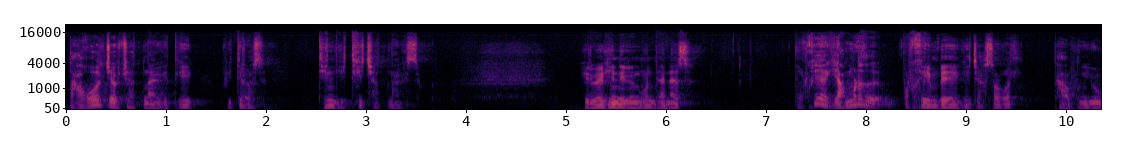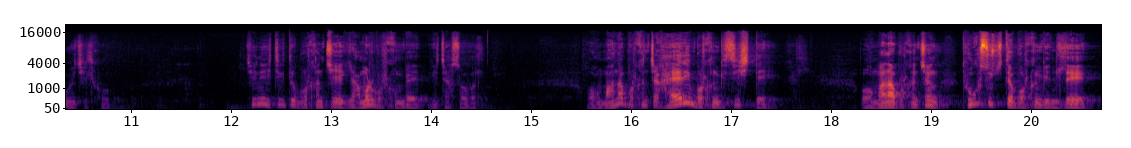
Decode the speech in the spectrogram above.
дагуулж явж чадна гэдгийг бид нар бас тэнд итгэж чадна гэсэн. Хэрвээ хин нэгэн хүн танаас Бурхан яг ямар бурхан юм бэ гэж асуувал та бүхэн юу гэж хэлэх вэ? Чиний итгэдэг бурхан чи яг ямар бурхан бэ гэж асуувал оо манай бурхан чи хайрын бурхан гэсэн штэ. Оо манай бурхан чин төгс үчтэй бурхан гинлээ.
